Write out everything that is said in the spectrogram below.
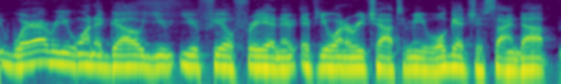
wherever you want to go, you, you feel free. And if you want to reach out to me, we'll get you signed up.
